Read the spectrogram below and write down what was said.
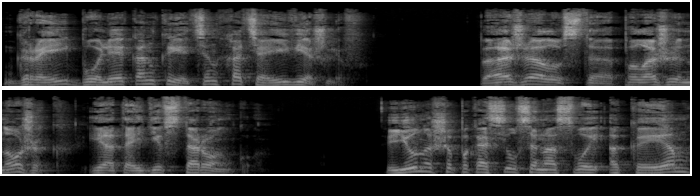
Грей более конкретен, хотя и вежлив. «Пожалуйста, положи ножик и отойди в сторонку». Юноша покосился на свой АКМ,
